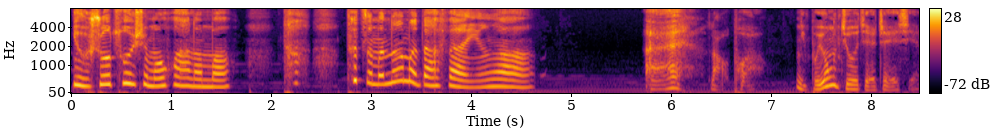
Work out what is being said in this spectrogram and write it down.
有说错什么话了吗？他他怎么那么大反应啊？哎，老婆，你不用纠结这些。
